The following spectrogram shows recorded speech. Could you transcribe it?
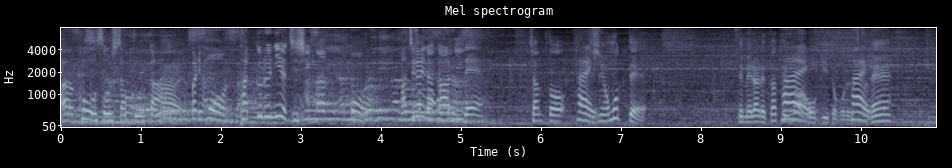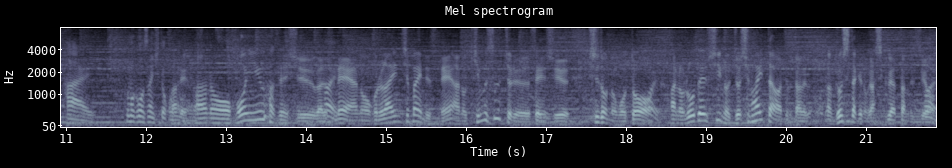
あ功を奏したっていうか、はい。やっぱりもうタックルには自信がもう間違いなくあるんで。ちゃんとはい。自信を持って攻められたというのは大きいところですかね。はい、熊久保さん一言、い。あのホン・ユンハ選手がですね、あのこの来日前にですね、あのキムスーチョル選手指導のもと、はい。あのロード FC の女子ファイターを集めた女子だけの合宿をやったんですよ。はい。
